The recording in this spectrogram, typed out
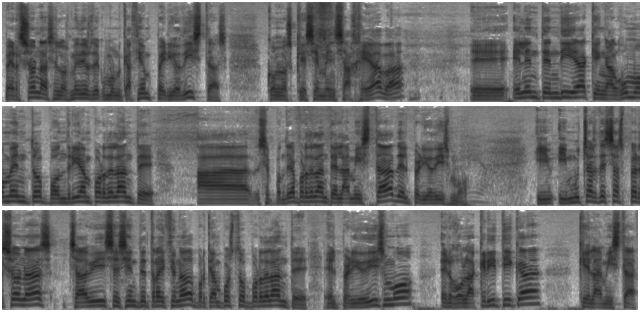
personas en los medios de comunicación, periodistas con los que se mensajeaba, eh, él entendía que en algún momento pondrían por delante, a- se pondría por delante la amistad del periodismo. Y, muchas de esas personas, Xavi se siente traicionado porque han puesto por delante el periodismo, ergo la crítica, que la amistad.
